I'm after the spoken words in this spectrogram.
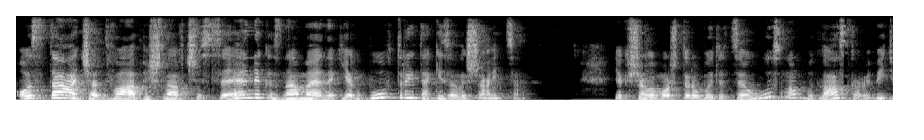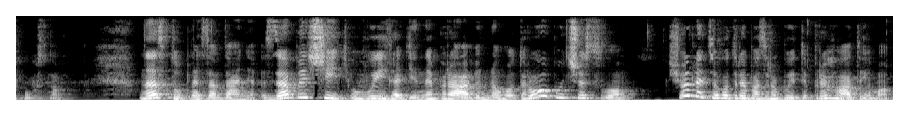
Остача 2 пішла в чисельник, знаменник як був 3, так і залишається. Якщо ви можете робити це усно, будь ласка, робіть усно. Наступне завдання. Запишіть у вигляді неправильного дробу число. Що для цього треба зробити? Пригадуємо.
